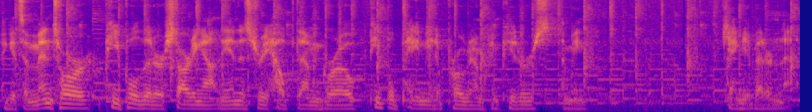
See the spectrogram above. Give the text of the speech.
I get to mentor people that are starting out in the industry, help them grow. People pay me to program computers. I mean, can't get better than that.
